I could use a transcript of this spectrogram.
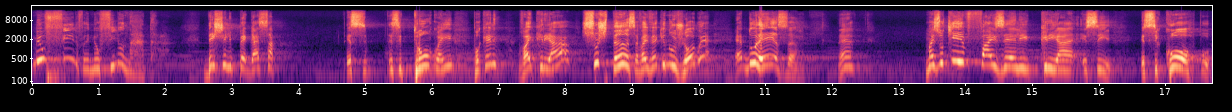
meu filho, eu falei, meu filho nada, deixa ele pegar essa, esse, esse tronco aí, porque ele vai criar sustância, vai ver que no jogo é, é dureza, né? Mas o que faz ele criar esse, esse corpo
